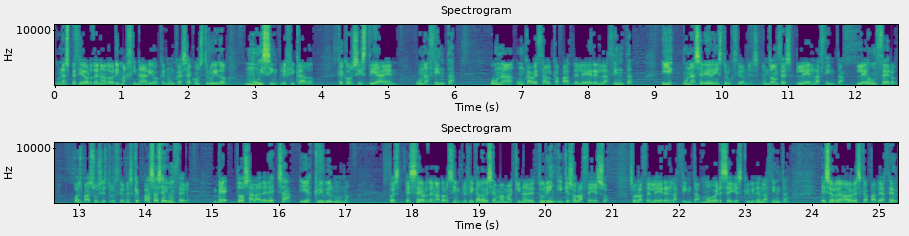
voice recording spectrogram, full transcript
una especie de ordenador imaginario que nunca se ha construido, muy simplificado, que consistía en una cinta, una, un cabezal capaz de leer en la cinta y una serie de instrucciones. Entonces, lee en la cinta, lee un cero, pues va a sus instrucciones. ¿Qué pasa si hay un cero? Ve dos a la derecha y escribe un uno. Pues ese ordenador simplificado que se llama máquina de Turing y que solo hace eso, solo hace leer en la cinta, moverse y escribir en la cinta, ese ordenador es capaz de hacer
